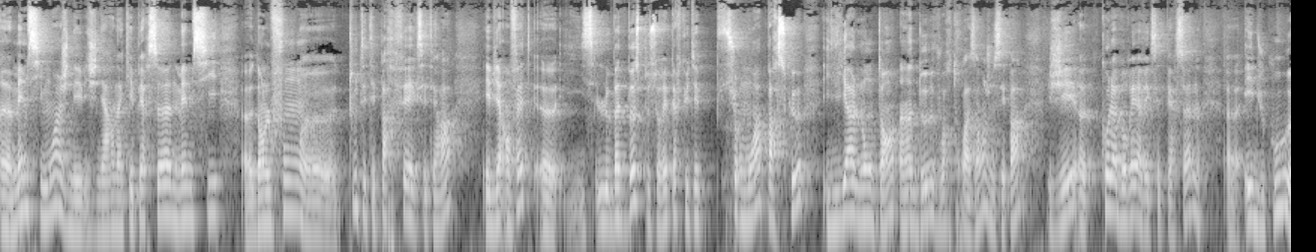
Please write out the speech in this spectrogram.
même si moi je n'ai arnaqué personne, même si dans le fond tout était parfait, etc., eh bien en fait, euh, le bad buzz peut se répercuter sur moi parce que il y a longtemps, un, deux, voire trois ans, je ne sais pas, j'ai euh, collaboré avec cette personne euh, et du coup,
